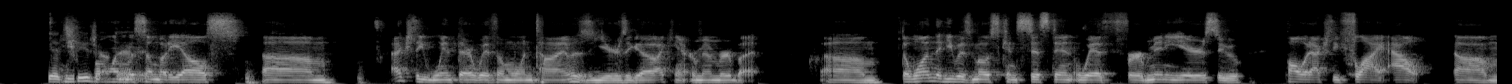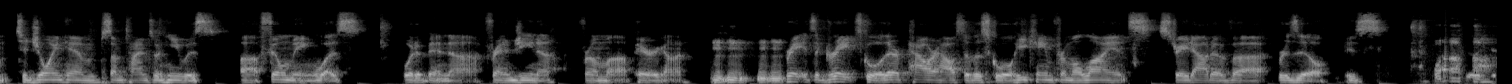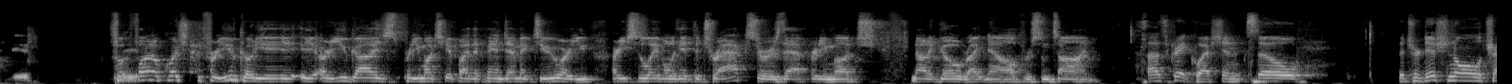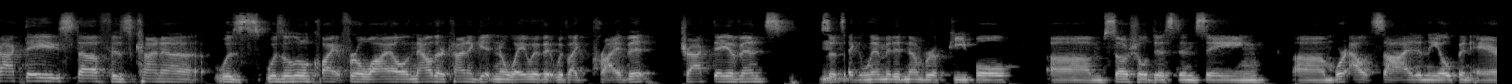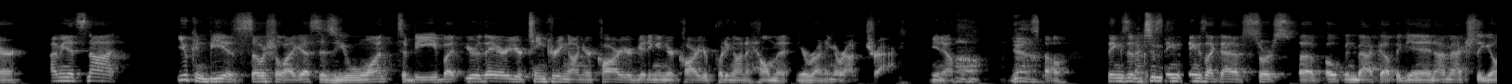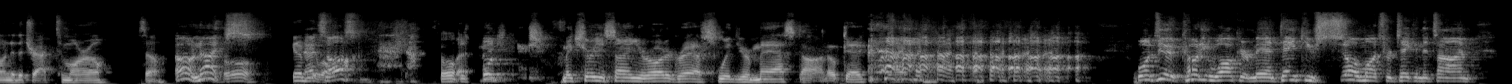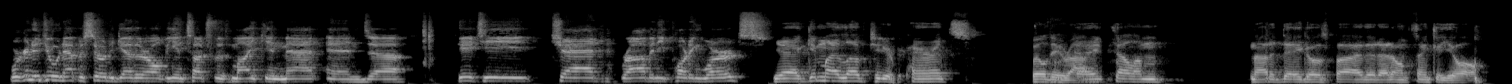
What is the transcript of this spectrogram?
it's he was with somebody else. Um, I actually went there with him one time. It was years ago. I can't remember, but um, the one that he was most consistent with for many years, who Paul would actually fly out um, to join him sometimes when he was uh, filming was would have been uh, Franjinha from uh, Paragon. Mm-hmm, mm-hmm. Great, it's a great school. They're a powerhouse of a school. He came from Alliance, straight out of uh, Brazil. Is wow. Really F- final question for you, Cody. Are you guys pretty much hit by the pandemic too? Are you are you still able to hit the tracks, or is that pretty much not a go right now for some time? That's a great question. So the traditional track day stuff is kind of was was a little quiet for a while now they're kind of getting away with it with like private track day events so it's like limited number of people um, social distancing um, we're outside in the open air i mean it's not you can be as social i guess as you want to be but you're there you're tinkering on your car you're getting in your car you're putting on a helmet you're running around a track you know oh, yeah so things have things, things like that have sort of opened back up again. I'm actually going to the track tomorrow. So oh, nice. Cool. That's awesome. Cool. Make, make, sure you sign your autographs with your mask on, okay? well, dude, Cody Walker, man, thank you so much for taking the time. We're going to do an episode together. I'll be in touch with Mike and Matt and uh, JT, Chad, Rob. Any parting words? Yeah, give my love to your parents. Will do, okay, Rob. Tell them not a day goes by that I don't think of you all.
